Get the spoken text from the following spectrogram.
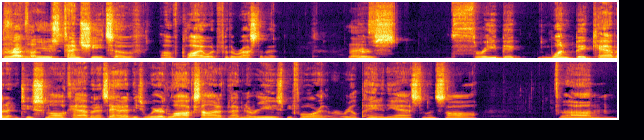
The I re- thought we used ten sheets of of plywood for the rest of it. Nice. There's three big, one big cabinet and two small cabinets. They had these weird locks on it that I've never used before that were a real pain in the ass to install. Um,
